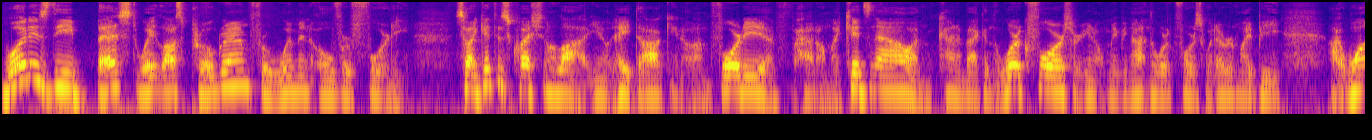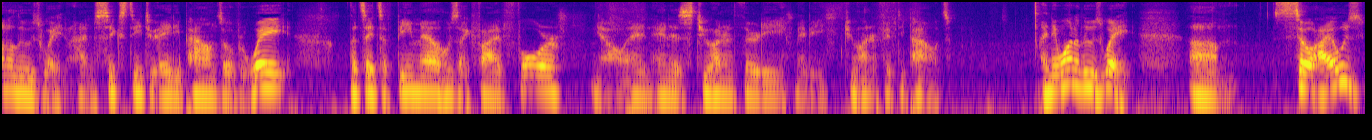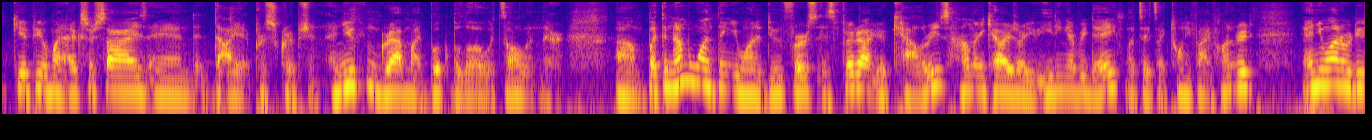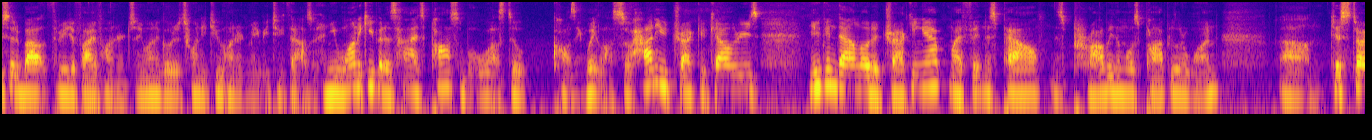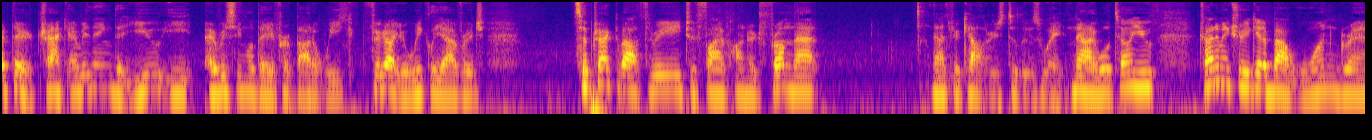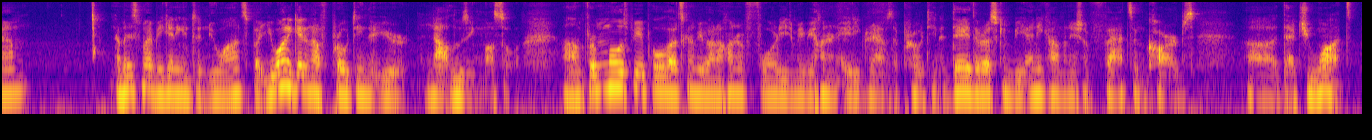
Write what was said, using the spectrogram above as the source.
What is the best weight loss program for women over 40? So I get this question a lot. You know, hey doc, you know, I'm 40, I've had all my kids now, I'm kind of back in the workforce, or you know, maybe not in the workforce, whatever it might be. I want to lose weight. I'm 60 to 80 pounds overweight. Let's say it's a female who's like 5'4, you know, and, and is 230, maybe 250 pounds. And they want to lose weight. Um, so I always give people my exercise and diet prescription, and you can grab my book below. It's all in there. Um, but the number one thing you want to do first is figure out your calories. How many calories are you eating every day? Let's say it's like 2,500, and you want to reduce it about three to 500. So you want to go to 2,200, maybe 2,000, and you want to keep it as high as possible while still causing weight loss. So how do you track your calories? You can download a tracking app. MyFitnessPal is probably the most popular one. Um, just start there. Track everything that you eat every single day for about a week. Figure out your weekly average. Subtract about three to 500 from that. That's your calories to lose weight. Now, I will tell you, try to make sure you get about one gram. I mean, this might be getting into nuance, but you want to get enough protein that you're not losing muscle. Um, for most people, that's going to be about 140 to maybe 180 grams of protein a day. The rest can be any combination of fats and carbs uh, that you want.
